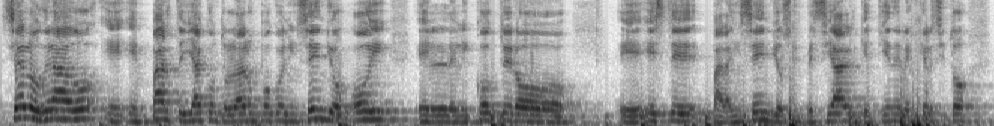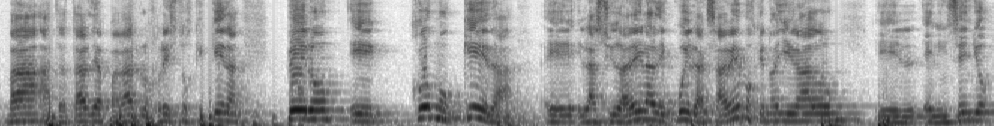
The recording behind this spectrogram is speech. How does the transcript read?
se ha logrado eh, en parte ya controlar un poco el incendio. Hoy el helicóptero... Eh, este para incendios especial que tiene el ejército va a tratar de apagar los restos que quedan, pero cómo queda eh, la ciudadela de Cuela. Sabemos que no ha llegado el, incendio,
